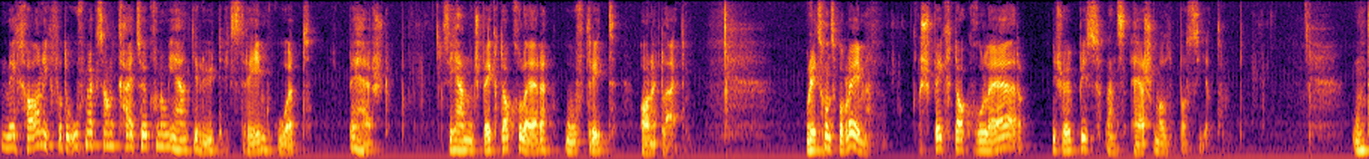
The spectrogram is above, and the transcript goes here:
Mechanik von der Aufmerksamkeitsökonomie haben die Leute extrem gut beherrscht. Sie haben einen spektakulären Auftritt angelegt. Und jetzt kommt das Problem. Spektakulär ist etwas, wenn es erstmal passiert. Und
